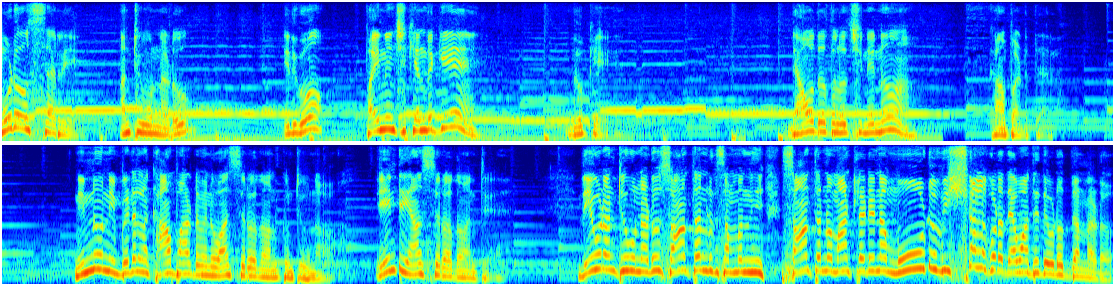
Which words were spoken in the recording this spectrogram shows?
మూడవసారి అంటూ ఉన్నాడు ఇదిగో పైనుంచి కిందకి దూకే. దేవదూతలు వచ్చి నిన్ను కాపాడుతారు. నిన్ను నీ బిడ్డలను కాపాడడం నువ్వు ఆశీర్వాదం అనుకుంటున్నావు ఏంటి ఆశీర్వాదం అంటే? దేవుడు అంటూ ఉన్నాడు సాతనుకు సంబంధించి సాతను మాట్లాడిన మూడు విషయాలు కూడా దేవాతి దేవుడు వద్దన్నాడు.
